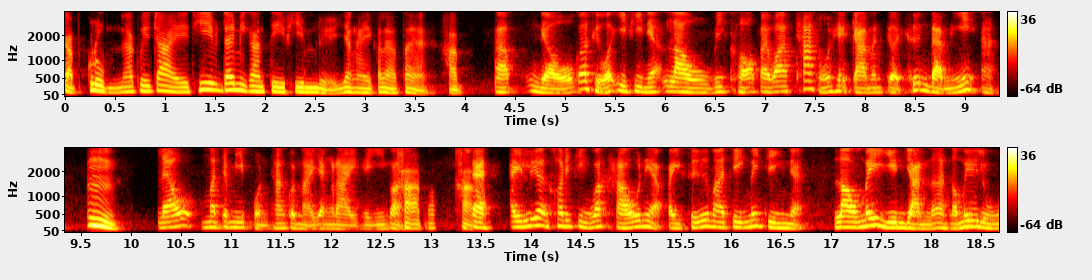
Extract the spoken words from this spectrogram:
กับกลุ่มนักวิจัยที่ได้มีการตีพิมพ์หรือยังไงก็แล้วแต่ครับ ครับ เดี๋ยวก็ถือว่า EP เนี้ยเราวิเคราะห์ไปว่าถ้าสมมติเหตุการณ์มันเกิดขึ้นแบบนี้อะ อืม แล้วมันจะมีผลทางกฎหมายอย่างไรอย่างนี้ก่อนครับครับแต่ไอเรื่องข้อที่จริงว่าเขาเนี่ยไปซื้อมาจริงไม่จริงเนี่ย เราไม่ยืนยันแล้วกันเราไม่รู้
